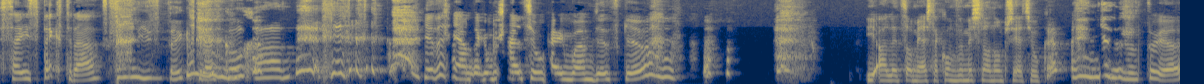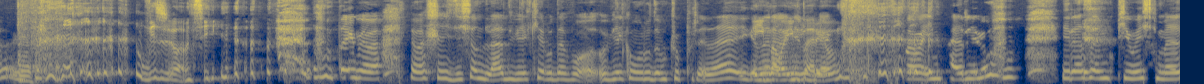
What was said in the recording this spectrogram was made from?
Sali Spektra. Sali Spektra, kocham! Ja też miałam taką przyjaciółkę, jak byłam dzieckiem. I ale co, miałaś taką wymyśloną przyjaciółkę? Nie, no, żartuję. Uwierzyłam ci. tak, miała, miała 60 lat, wielkie rude wielką rudą czuprynę. I, I małe imperium. Małe imperium. I razem piłyśmy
